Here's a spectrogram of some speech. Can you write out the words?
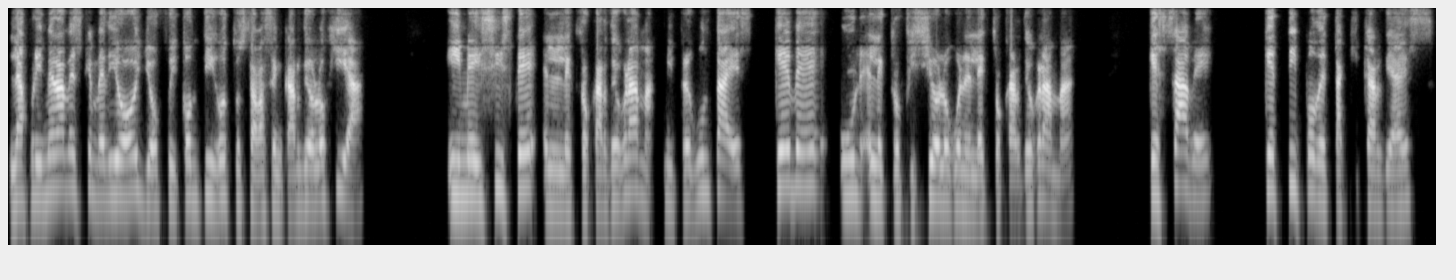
La primera vez que me dio, yo fui contigo, tú estabas en cardiología y me hiciste el electrocardiograma. Mi pregunta es, ¿qué ve un electrofisiólogo en el electrocardiograma que sabe qué tipo de taquicardia es?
